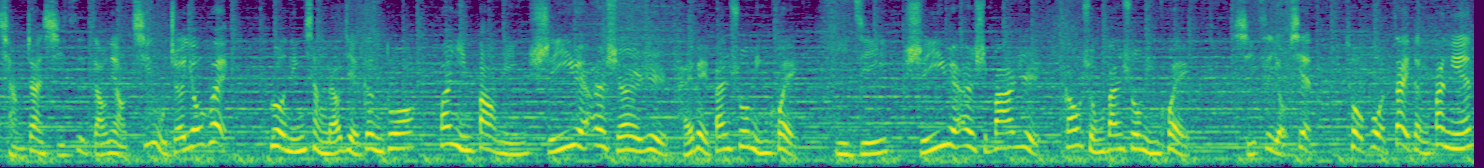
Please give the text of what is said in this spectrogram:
抢占席次早鸟七五折优惠。若您想了解更多，欢迎报名十一月二十二日台北班说明会，以及十一月二十八日高雄班说明会。席次有限，错过再等半年。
